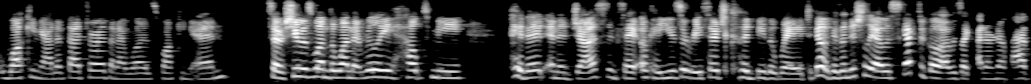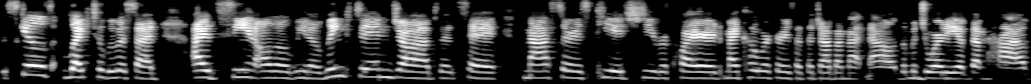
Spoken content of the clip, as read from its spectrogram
walking out of that door than i was walking in so she was one the one that really helped me pivot and adjust and say, okay, user research could be the way to go. Because initially I was skeptical. I was like, I don't know if I have the skills. Like Talua said, I had seen all the, you know, LinkedIn jobs that say master's, PhD required. My coworkers at the job I'm at now, the majority of them have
